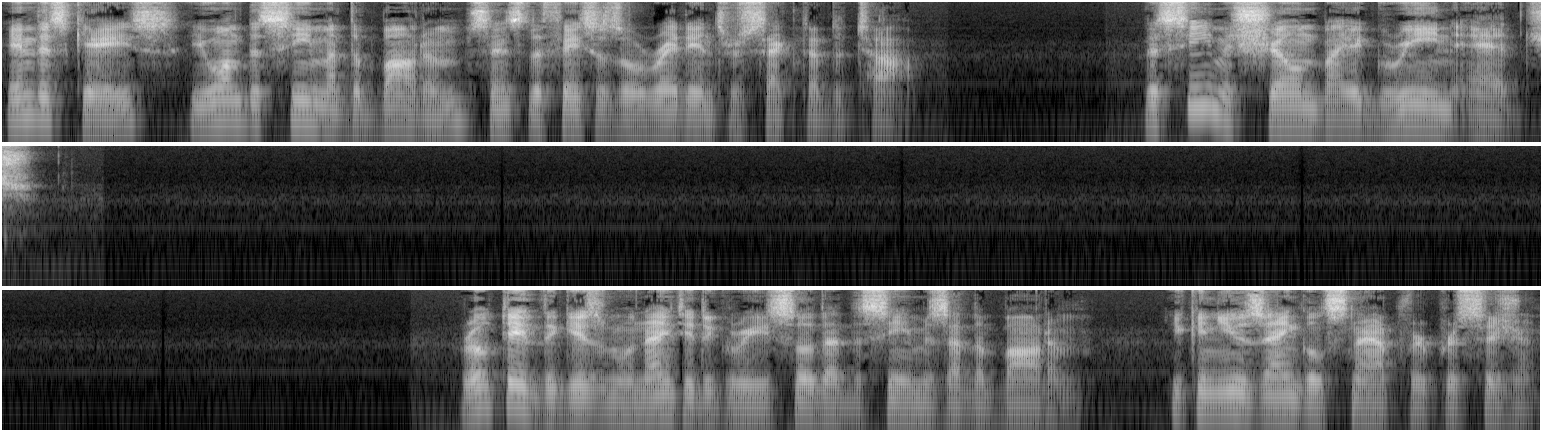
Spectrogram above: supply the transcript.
In this case, you want the seam at the bottom since the faces already intersect at the top. The seam is shown by a green edge. Rotate the gizmo 90 degrees so that the seam is at the bottom. You can use angle snap for precision.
